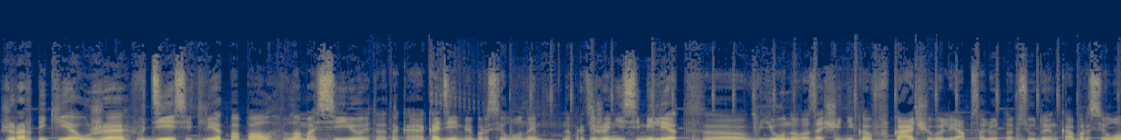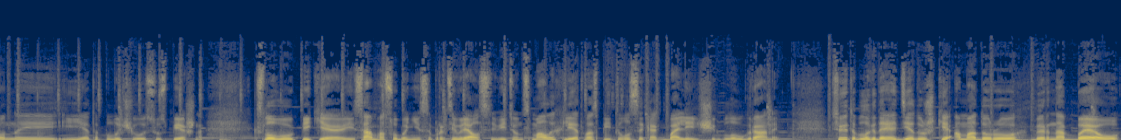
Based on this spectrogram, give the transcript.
Жерар Пике уже в 10 лет попал в Ла-Массию, это такая академия Барселоны. На протяжении 7 лет э, в юного защитника вкачивали абсолютно всю ДНК Барселоны, и это получилось успешно. К слову, Пике и сам особо не сопротивлялся, ведь он с малых лет воспитывался как болельщик Блауграны. Все это благодаря дедушке Амадору Бернабеу,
